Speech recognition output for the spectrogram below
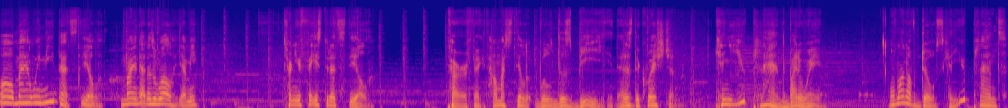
Oh man, we need that steel. Mine that as well, Yummy. Turn your face to that steel. Perfect. How much steel will this be? That is the question. Can you plant, by the way, one of those, can you plant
